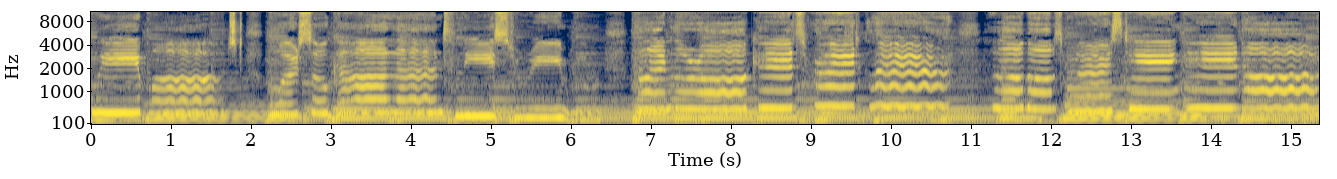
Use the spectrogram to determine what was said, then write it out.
we watched were so gallantly streaming behind the rocket's red glare, the bombs bursting in our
